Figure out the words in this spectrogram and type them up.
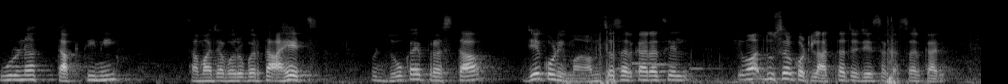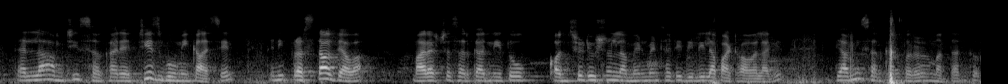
पूर्ण ताकदीने समाजाबरोबर तर आहेच. पण जो काही प्रस्ताव जे कोणी मग आमचं सरकार असेल किंवा दुसरं कुठलं आत्ताचं जे सग सरकार आहे त्याला आमची सहकार्याचीच भूमिका असेल त्यांनी प्रस्ताव द्यावा. महाराष्ट्र सरकारने तो कॉन्स्टिट्युशनल अमेंडमेंटसाठी दिल्लीला पाठवावा लागेल. ते आम्ही सरकारबरोबर मतदान करू.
